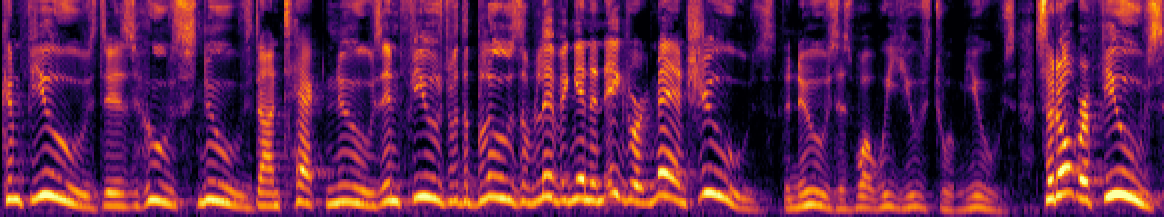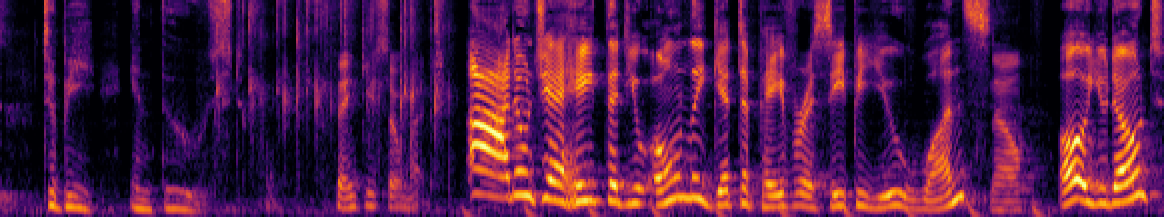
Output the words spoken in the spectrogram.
Confused is who's snoozed on tech news, infused with the blues of living in an ignorant man's shoes. The news is what we use to amuse, so don't refuse to be enthused. Thank you so much. Ah, don't you hate that you only get to pay for a CPU once? No. Oh, you don't?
